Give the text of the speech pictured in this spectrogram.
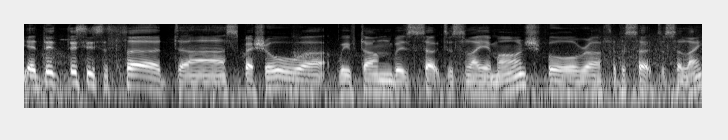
Yeah, this is the third uh, special uh, we've done with Cirque du Soleil Image for uh, for the Cirque du Soleil.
